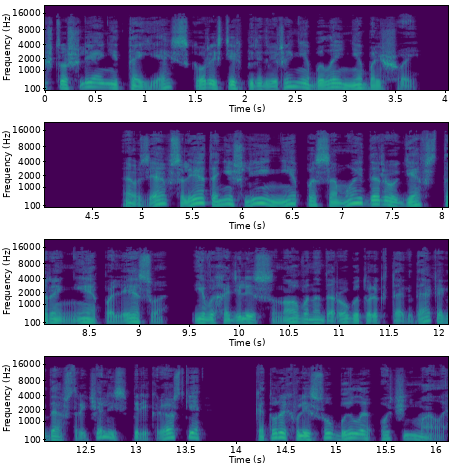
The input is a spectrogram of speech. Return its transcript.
что шли они таясь, скорость их передвижения была небольшой. Взяв след, они шли не по самой дороге, а в стороне, по лесу, и выходили снова на дорогу только тогда, когда встречались перекрестки, которых в лесу было очень мало.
